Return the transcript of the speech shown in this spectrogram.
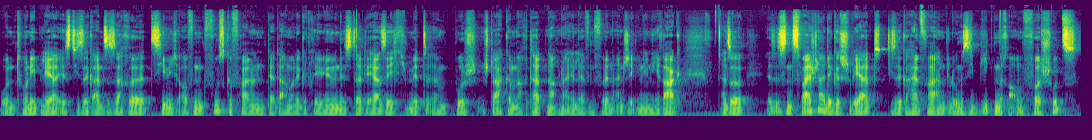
Und Tony Blair ist diese ganze Sache ziemlich auf den Fuß gefallen, der damalige Premierminister, der sich mit ähm, Bush stark gemacht hat nach 9-11 für den Einstieg in den Irak. Also es ist ein zweischneidiges Schwert, diese Geheimverhandlungen. Sie bieten Raum vor Schutz.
